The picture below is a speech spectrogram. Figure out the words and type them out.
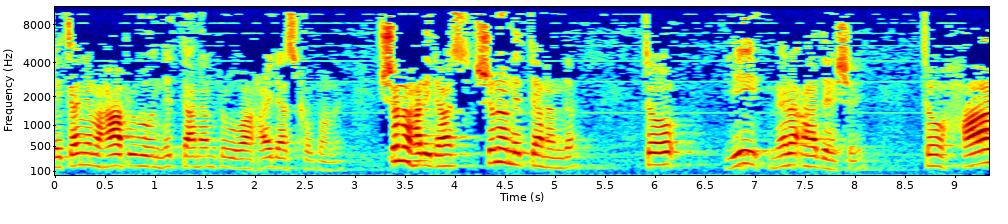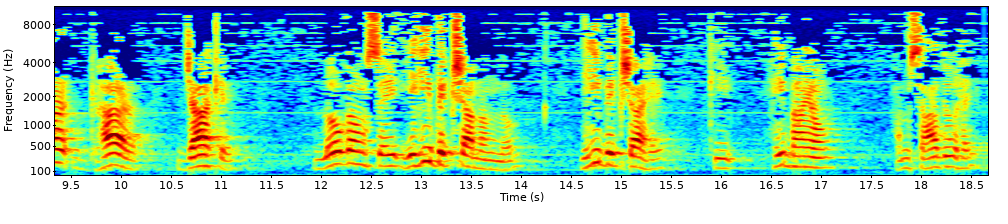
चैतन्य महाप्रभु नित्यानंद प्रभु हरिदास को बोले सुनो हरिदास सुनो नित्यानंद तो ये मेरा आदेश है तो हर घर जाके लोगों से यही भिक्षा मांग लो। यही भिक्षा है कि, हे भाइयों, हम साधु है,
